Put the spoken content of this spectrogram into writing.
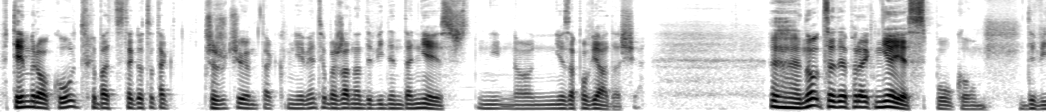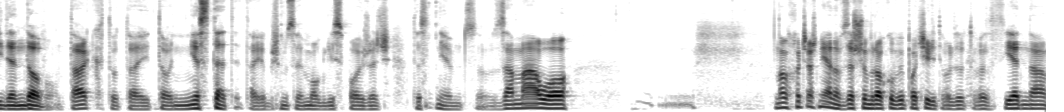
W tym roku, chyba z tego, co tak przerzuciłem, tak mniej więcej, chyba żadna dywidenda nie jest, no, nie zapowiada się. E, no, CD Projekt nie jest spółką dywidendową, tak? Tutaj to niestety, tak jakbyśmy sobie mogli spojrzeć, to jest, nie wiem, co, za mało no chociaż nie, no w zeszłym roku wypłacili, to, to jest jedna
